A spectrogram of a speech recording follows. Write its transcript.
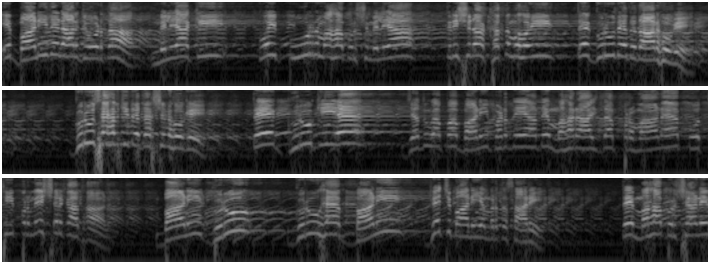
ਇਹ ਬਾਣੀ ਦੇ ਨਾਲ ਜੋੜਦਾ ਮਿਲਿਆ ਕਿ ਕੋਈ ਪੂਰਨ ਮਹਾਪੁਰਸ਼ ਮਿਲਿਆ ਤ੍ਰਿਸ਼ਨਾ ਖਤਮ ਹੋਈ ਤੇ ਗੁਰੂ ਦੇ ਦੀਦਾਰ ਹੋ ਗਏ। ਗੁਰੂ ਸਾਹਿਬ ਜੀ ਦੇ ਦਰਸ਼ਨ ਹੋ ਗਏ। ਤੇ ਗੁਰੂ ਕੀ ਹੈ? ਜਦੋਂ ਆਪਾਂ ਬਾਣੀ ਪੜ੍ਹਦੇ ਆ ਤੇ ਮਹਾਰਾਜ ਦਾ ਪ੍ਰਮਾਣ ਹੈ, ਪੋਥੀ ਪਰਮੇਸ਼ਰ ਕਾ ਥਾਨ। ਬਾਣੀ ਗੁਰੂ ਗੁਰੂ ਹੈ ਬਾਣੀ, ਵਿੱਚ ਬਾਣੀ ਅੰਮ੍ਰਿਤ ਸਾਰੇ ਤੇ ਮਹਾਪੁਰਸ਼ਾਂ ਨੇ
